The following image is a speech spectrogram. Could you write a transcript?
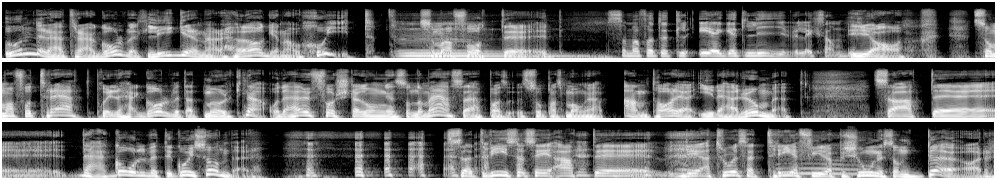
Under det här trägolvet ligger den här högen av skit som har fått eh, Som har fått ett eget liv liksom. Ja, som har fått trät på det här golvet att mörkna. Och Det här är första gången som de är så, här pass, så pass många, antar jag, i det här rummet. Så att eh, det här golvet, det går ju sönder. Så att det visar sig att eh, det, jag tror det är tre, fyra personer som dör,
